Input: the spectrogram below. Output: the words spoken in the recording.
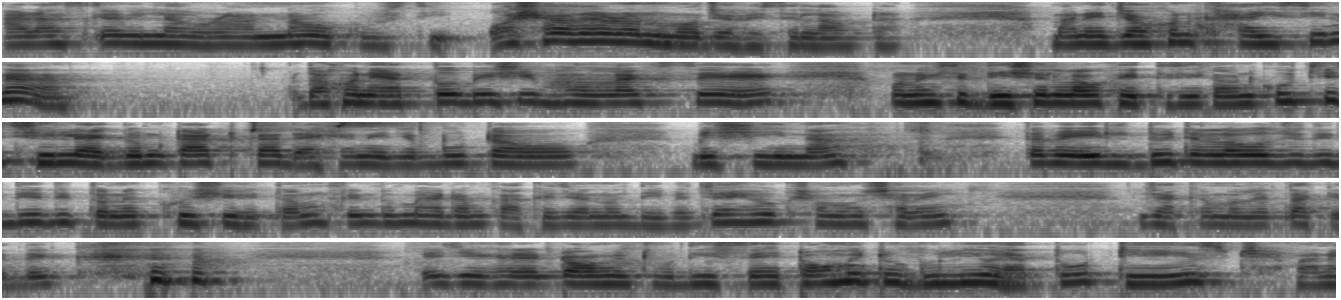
আর আজকে আমি লাউ রান্নাও করছি। অসাধারণ মজা হয়েছে লাউটা। মানে যখন খাইছি না, তখন এত বেশি ভালো লাগছে, মনে হয়েছে দেশের লাউ খাইতেছি। কারণ কুচি ছিল একদম টাটকা, দেখেন এই যে বুটাও বেশি না। তবে এই দুইটা লাউ যদি দিয়ে দিত, অনেক খুশি হইতাম। কিন্তু ম্যাডাম কাকে যেন দিবে? যাই হোক, সমস্যা নেই। যাকে বলে তাকে দেখ। এই যে এখানে টমেটো দিছে, টমেটোগুলিও এত টেস্ট মানে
